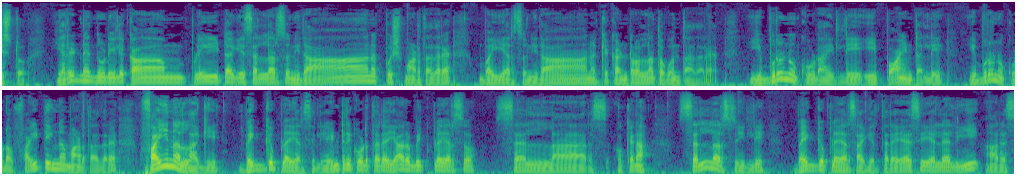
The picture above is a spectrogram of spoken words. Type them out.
ಇಷ್ಟು. ಎರಡನೇದು ನೋಡಿ, ಇಲ್ಲಿ ಕಂಪ್ಲೀಟಾಗಿ ಸೆಲ್ಲರ್ಸು ನಿಧಾನಕ್ಕೆ ಪುಷ್ ಮಾಡ್ತಾ ಇದ್ದಾರೆ ಬೈಯರ್ಸು ನಿಧಾನಕ್ಕೆ ಕಂಟ್ರೋಲ್ನ ತೊಗೊತಾ ಇದ್ದಾರೆ ಇಬ್ಬರೂ ಕೂಡ ಇಲ್ಲಿ ಈ ಪಾಯಿಂಟಲ್ಲಿ ಇಬ್ಬರೂ ಕೂಡ ಫೈಟಿಂಗ್ನ ಮಾಡ್ತಾ ಇದ್ದಾರೆ ಫೈನಲ್ ಬಿಗ್ ಪ್ಲೇಯರ್ಸ್ ಇಲ್ಲಿ ಎಂಟ್ರಿ ಕೊಡ್ತಾರೆ. ಯಾರು ಬಿಗ್ ಪ್ಲೇಯರ್ಸು ಸೆಲ್ಲರ್ಸ್ ಓಕೆನಾ? ಸೆಲ್ಲರ್ಸ್ ಇಲ್ಲಿ ಬೆಗ್ ಪ್ಲೇಯರ್ಸ್ ಆಗಿರ್ತಾರೆ. A C L L E R S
